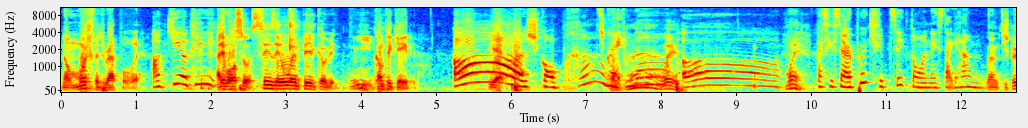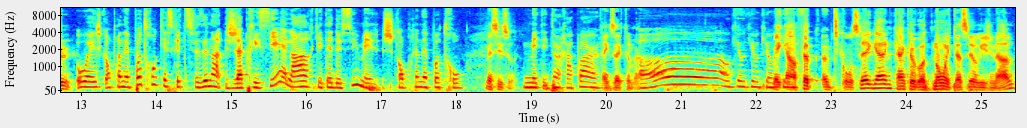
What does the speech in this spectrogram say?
Non, moi, je fais du rap pour vrai. Ok, ok. Allez voir ça. C0MP le COVID. Oui. Complicated. Ah, je comprends Tu comprends, maintenant. ouais. Ah. Ouais, Parce que c'est un peu cryptique ton Instagram. un petit peu. Ouais, je comprenais pas trop qu'est-ce que tu faisais dans. J'appréciais l'art qui était dessus, mais je comprenais pas trop. Mais c'est ça. Mais t'es un rappeur. Exactement. Ah, ok, ok, ok, ok. Mais en fait, un petit conseil, gang, quand que votre nom est assez original,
